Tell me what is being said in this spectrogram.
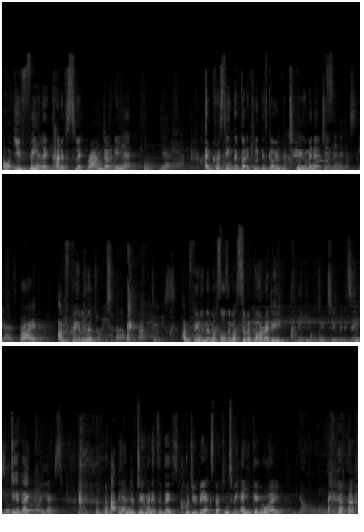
Oh, you feel it kind of slip round, don't you? Yeah. Yeah. And Christine, they've got to keep this going for two minutes. Two minutes. Yeah. Right. I'm feeling Build the, up to that with practice. I'm feeling the muscles in my stomach already. I think you can do two minutes easy. Do you think? Oh, yes. At the end of two minutes of this, would you be expecting to be aching away? No.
